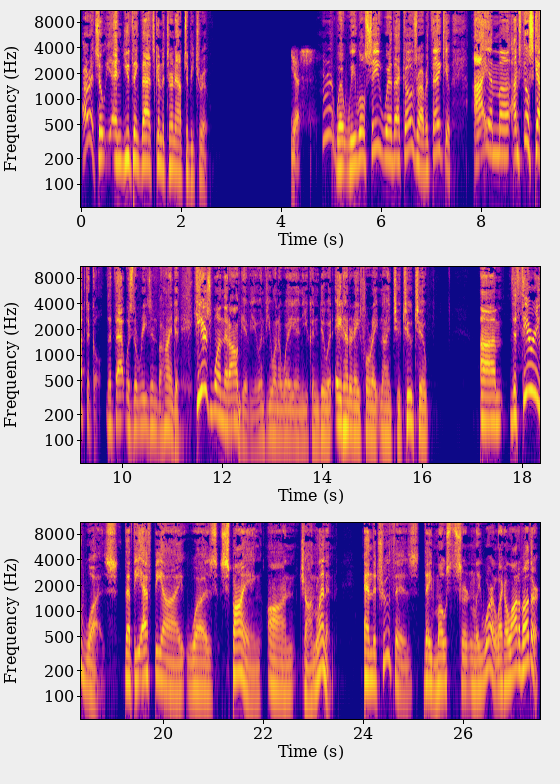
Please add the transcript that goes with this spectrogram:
All right. So, and you think that's going to turn out to be true? Yes. All right. Well, we will see where that goes, Robert. Thank you. I am. Uh, I'm still skeptical that that was the reason behind it. Here's one that I'll give you, and if you want to weigh in, you can do it. 800-848-9222. Um, the theory was that the FBI was spying on John Lennon, and the truth is, they most certainly were. Like a lot of other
